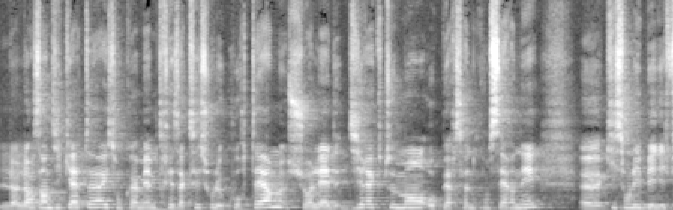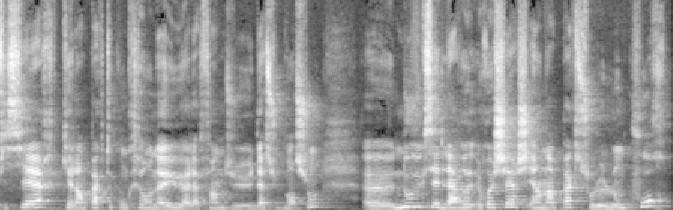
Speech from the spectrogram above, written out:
leurs indicateurs, ils sont quand même très axés sur le court terme, sur l'aide directement aux personnes concernées, qui sont les bénéficiaires, quel impact concret on a eu à la fin de la subvention. Euh, nous, vu que c'est de la recherche et un impact sur le long cours,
